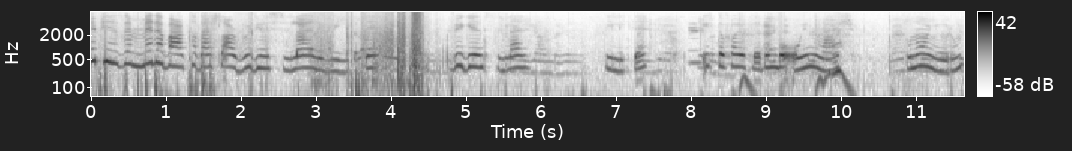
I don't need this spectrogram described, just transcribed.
Hepinize merhaba arkadaşlar. Bugün sizlerle birlikte bugün sizler birlikte ilk defa yükledim bu oyun var. Bunu oynuyorum.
